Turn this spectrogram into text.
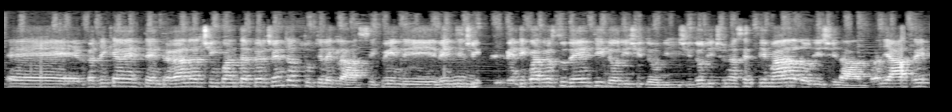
Eh, praticamente entreranno al 50% tutte le classi, quindi 25, 24 studenti, 12, 12, 12 una settimana, 12 l'altra, gli altri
